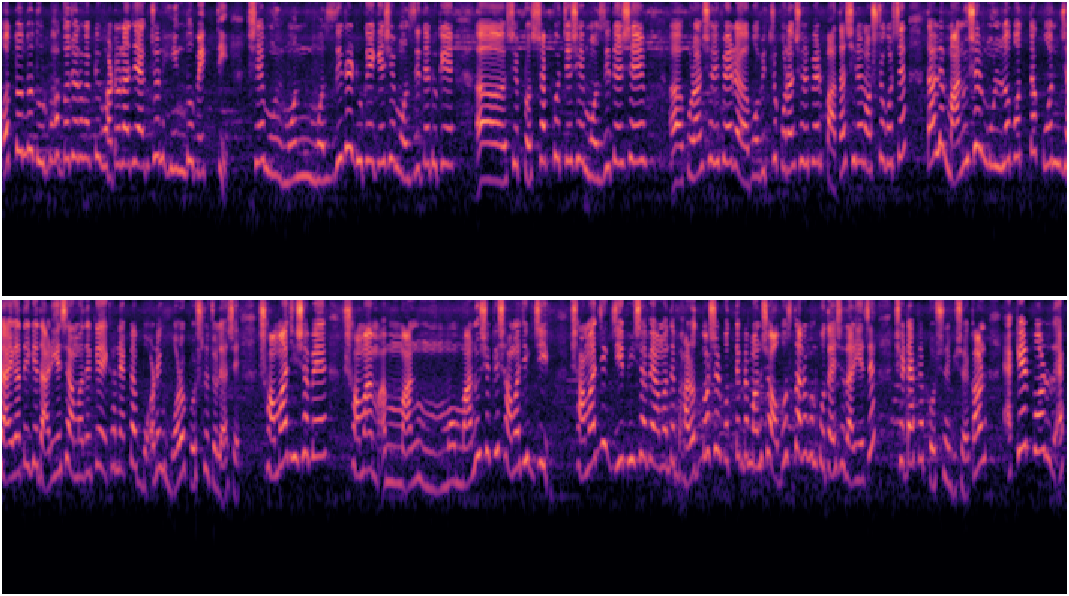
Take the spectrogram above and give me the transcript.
অত্যন্ত দুর্ভাগ্যজনক একটি ঘটনা যে একজন হিন্দু ব্যক্তি, সে মসজিদে ঢুকে গিয়ে সে মসজিদে ঢুকে সে প্রস্রাব করছে, সে মসজিদে সে কোরআন শরীফের পবিত্র কোরআন শরীফের পাতা ছিঁড়ে নষ্ট করছে। তাহলে মানুষের মূল্যবোধটা কোন জায়গাতে গিয়ে দাঁড়িয়েছে আমাদেরকে এখানে একটা অনেক বড় প্রশ্ন চলে আসে। সমাজ হিসাবে সমা, মান- মানুষ একটি সামাজিক জীব। সামাজিক জীব হিসাবে আমাদের ভারতবর্ষের প্রত্যেকটা মানুষের অবস্থান এখন কোথায় এসে দাঁড়িয়েছে, সেটা একটা প্রশ্নের বিষয়। কারণ একের পর এক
